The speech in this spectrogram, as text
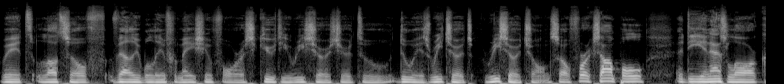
with lots of valuable information for a security researcher to do his research research on. So for example, a DNS log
